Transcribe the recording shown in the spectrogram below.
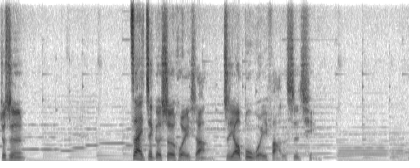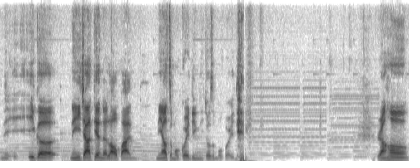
就是在这个社会上，只要不违法的事情，你一个你一家店的老板，你要怎么规定你就怎么规定。然后，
